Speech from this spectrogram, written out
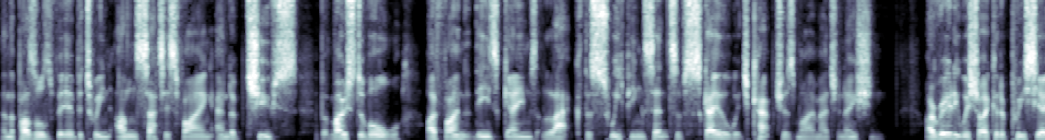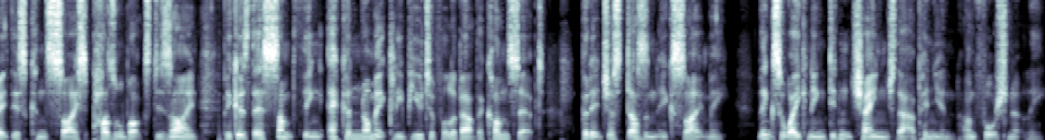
and the puzzles veer between unsatisfying and obtuse, but most of all, I find that these games lack the sweeping sense of scale which captures my imagination. I really wish I could appreciate this concise puzzle box design because there's something economically beautiful about the concept, but it just doesn't excite me. Link's Awakening didn't change that opinion, unfortunately.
